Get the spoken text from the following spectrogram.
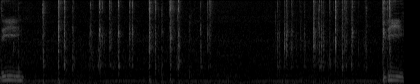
D D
